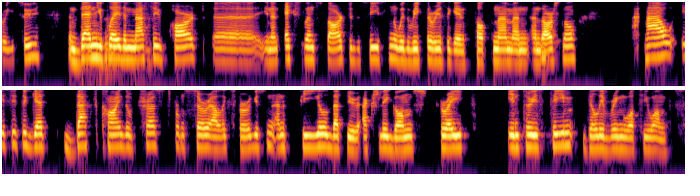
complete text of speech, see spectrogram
3-2, and then you played a massive part uh, in an excellent start to the season with victories against Tottenham and, and Arsenal how is it to get that kind of trust from Sir Alex Ferguson and feel that you've actually gone straight into his team, delivering what he wants?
